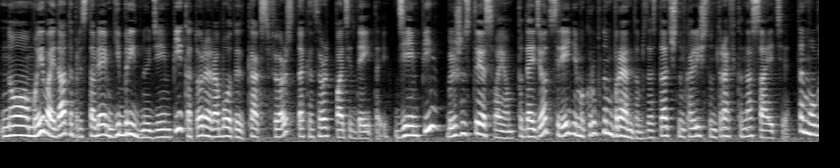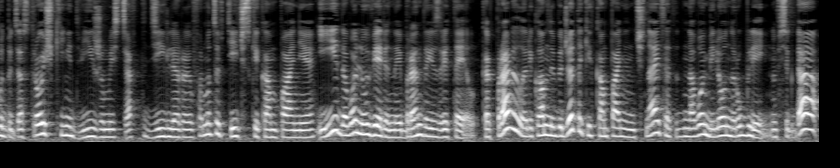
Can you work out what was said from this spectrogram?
но мы в iData представляем гибридную DMP, которая работает как с first, так и third-party data. DMP в большинстве своем подойдет средним и крупным брендам с достаточным количеством трафика на сайте. Это могут быть застройщики недвижимости, автодилеры, фармацевтические компании и довольно уверенные бренды из ритейл. Как правило, рекламный бюджет таких компаний начинается от 1 миллиона рублей, но всегда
